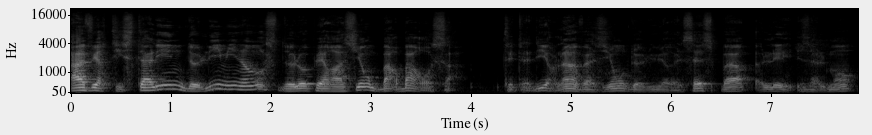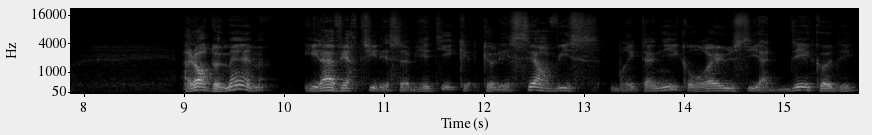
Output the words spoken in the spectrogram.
avertit Staline de l'imminence de l'opération Barbarossa, c'est-à-dire l'invasion de l'URSS par les Allemands. Alors de même, il avertit les soviétiques que les services britanniques ont réussi à décoder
